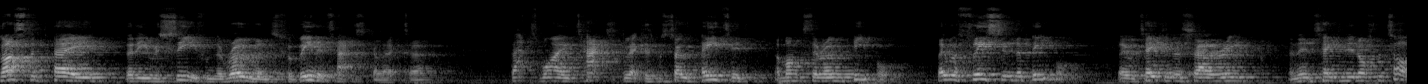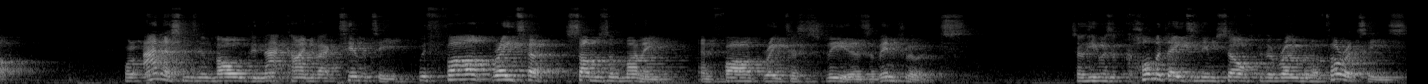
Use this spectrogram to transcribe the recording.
Plus the pay that he received from the Romans for being a tax collector. That's why tax collectors were so hated amongst their own people. They were fleecing the people. They were taking the salary and then taking it off the top. Well, Annas was involved in that kind of activity with far greater sums of money and far greater spheres of influence. So he was accommodating himself to the Roman authorities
